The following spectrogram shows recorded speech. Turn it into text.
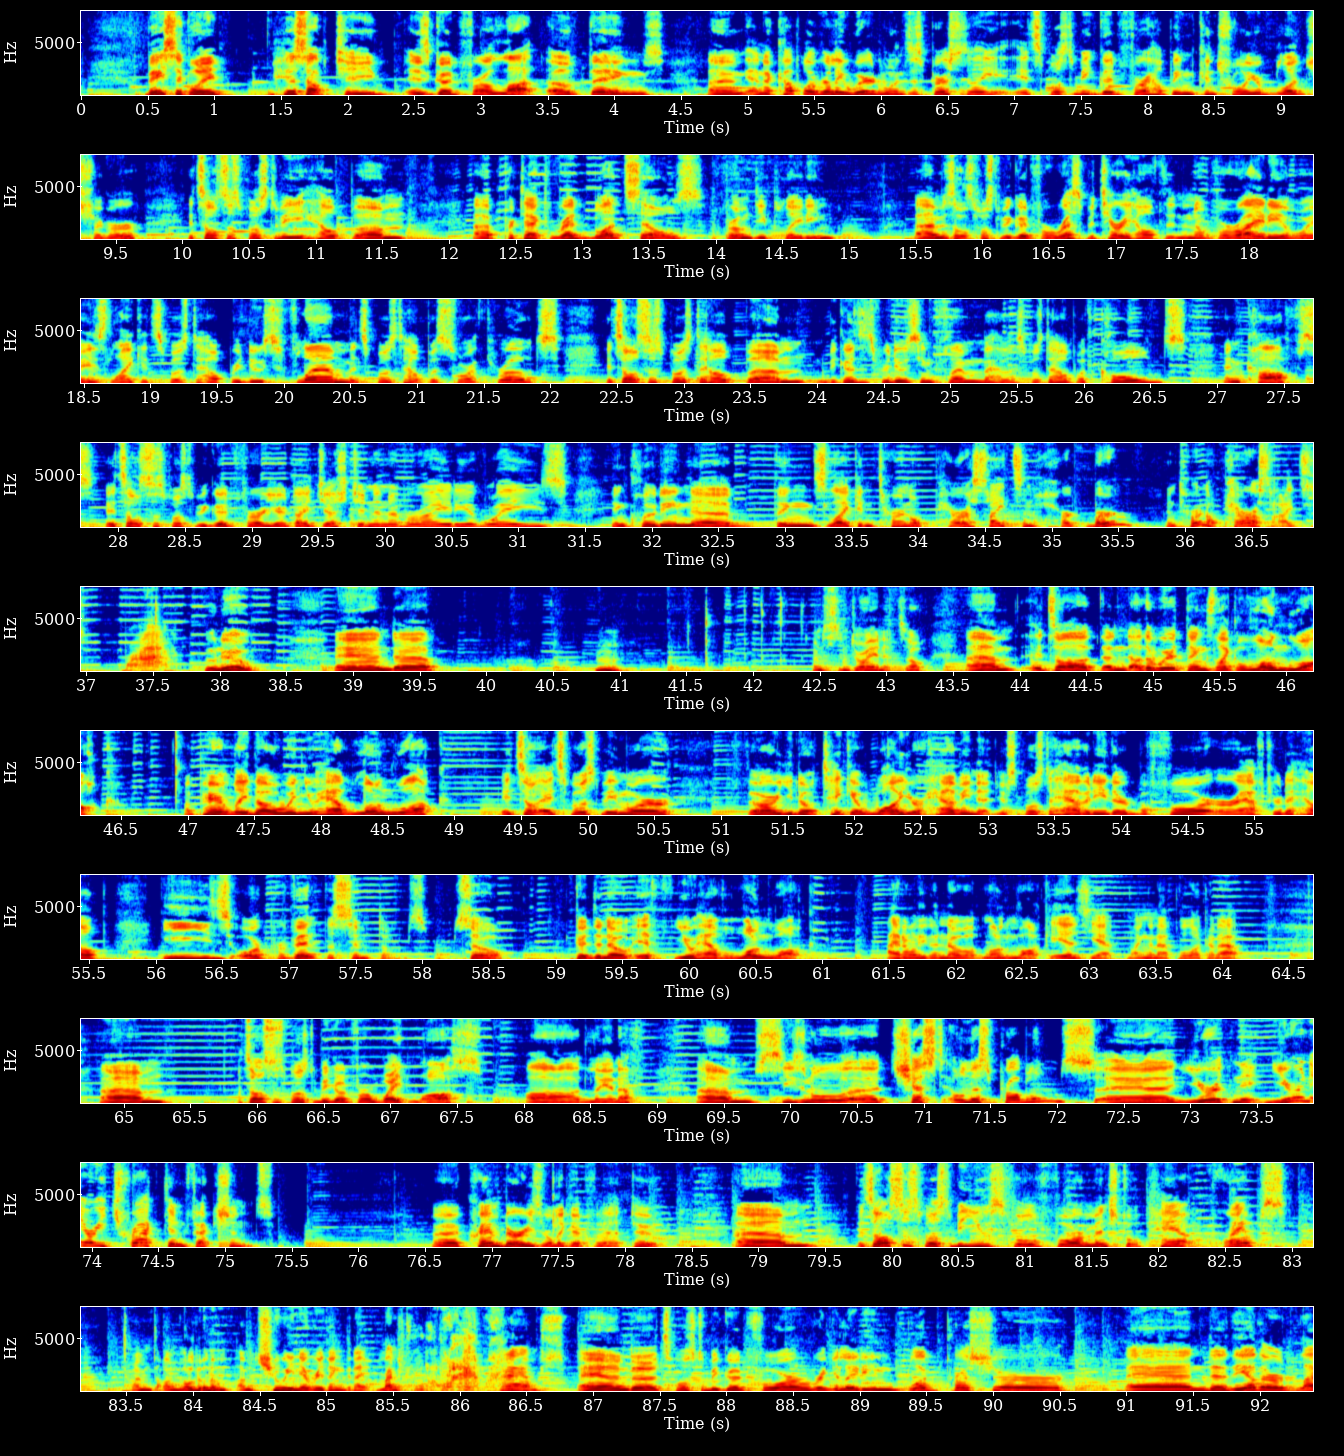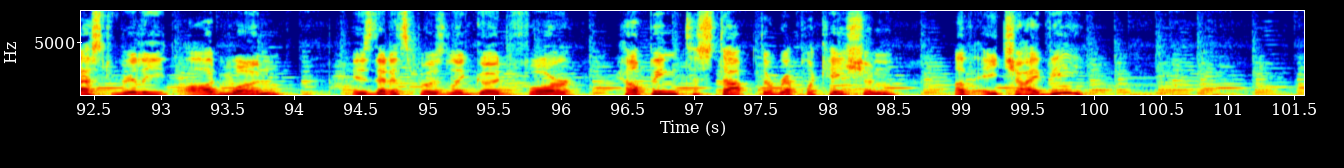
basically, hyssop tea is good for a lot of things. Um, and a couple of really weird ones. Especially, it's supposed to be good for helping control your blood sugar. It's also supposed to be help um, uh, protect red blood cells from depleting. Um, it's also supposed to be good for respiratory health in a variety of ways, like it's supposed to help reduce phlegm, it's supposed to help with sore throats, it's also supposed to help, um, because it's reducing phlegm, it's supposed to help with colds and coughs. It's also supposed to be good for your digestion in a variety of ways, including uh, things like internal parasites and heartburn. Internal parasites? Who knew? And, uh, hmm. I'm just enjoying it. So um, it's all and other weird things like lung lock. Apparently, though, when you have lung lock, it's it's supposed to be more, or you don't take it while you're having it. You're supposed to have it either before or after to help ease or prevent the symptoms. So, good to know if you have lung lock. I don't even know what lung lock is yet. I'm gonna have to look it up. Um, it's also supposed to be good for weight loss, oddly enough. Um, seasonal uh, chest illness problems, uh, urinary tract infections. Uh, cranberry is really good for that too. Um, it's also supposed to be useful for menstrual cramps. I'm, I'm, I'm chewing everything today. Menstrual cramps. And uh, it's supposed to be good for regulating blood pressure. And uh, the other last really odd one is that it's supposedly good for helping to stop the replication of HIV.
